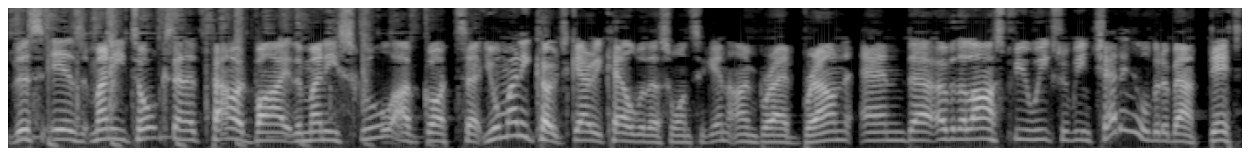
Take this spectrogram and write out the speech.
This is Money Talks, and it's powered by the Money School. I've got uh, your money coach, Gary Kale, with us once again. I'm Brad Brown, and uh, over the last few weeks, we've been chatting a little bit about debt,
